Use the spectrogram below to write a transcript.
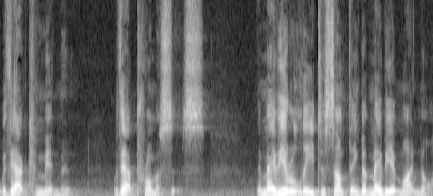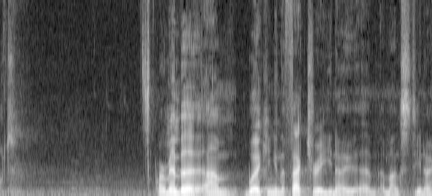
without commitment, without promises. And maybe it'll lead to something, but maybe it might not. I remember um, working in the factory, you know, um, amongst, you know,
